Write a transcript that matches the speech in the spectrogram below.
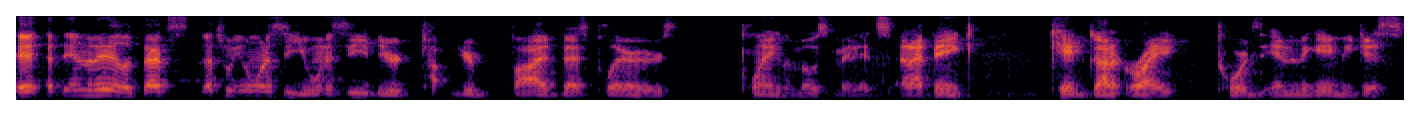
at, at the end of the day, like that's that's what you want to see. You want to see your top, your five best players playing the most minutes, and I think Kidd got it right towards the end of the game. He just,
